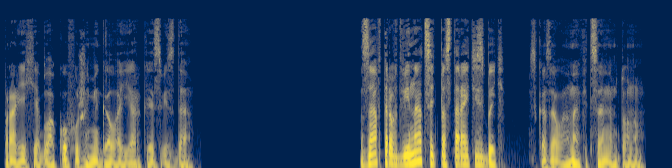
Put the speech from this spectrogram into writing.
В прорехе облаков уже мигала яркая звезда. «Завтра в двенадцать постарайтесь быть», — сказала она официальным тоном.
